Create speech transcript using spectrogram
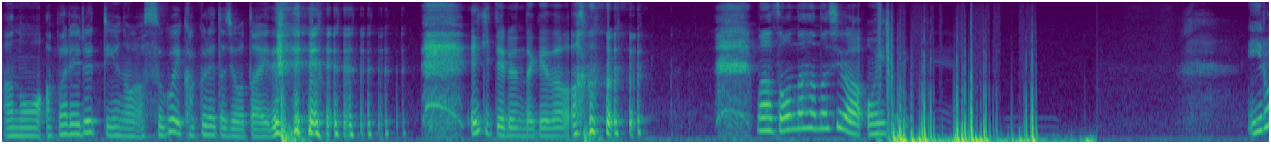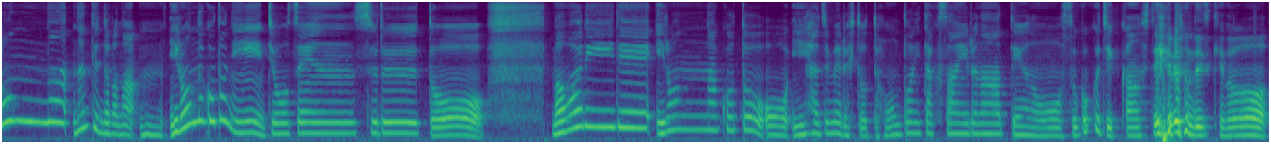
あのアパレルっていうのがすごい隠れた状態で 生きてるんだけど。まあそんな話は置いといていろんな何て言うんだろうな、うん、いろんなことに挑戦すると周りでいろんなことを言い始める人って本当にたくさんいるなっていうのをすごく実感しているんですけど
